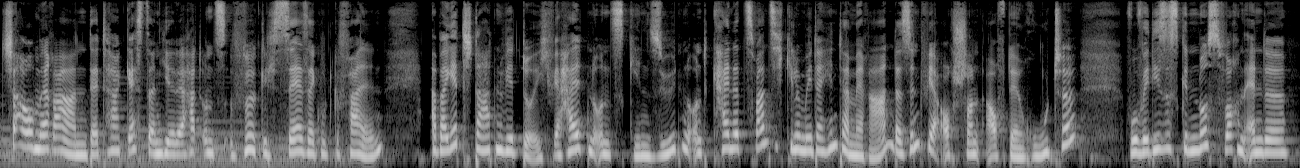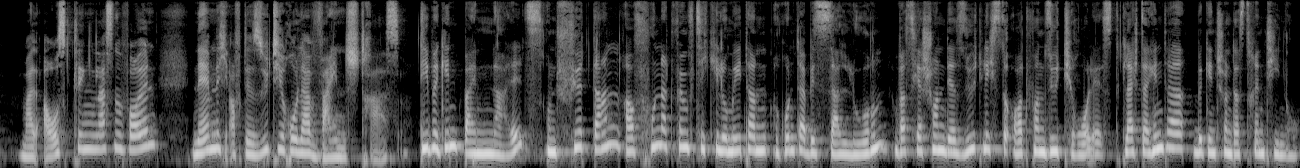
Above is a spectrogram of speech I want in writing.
Ciao, Meran. Der Tag gestern hier, der hat uns wirklich sehr, sehr gut gefallen. Aber jetzt starten wir durch. Wir halten uns gen Süden und keine 20 Kilometer hinter Meran, da sind wir auch schon auf der Route, wo wir dieses Genusswochenende mal ausklingen lassen wollen, nämlich auf der Südtiroler Weinstraße. Die beginnt bei Nals und führt dann auf 150 Kilometern runter bis Salurn, was ja schon der südlichste Ort von Südtirol ist. Gleich dahinter beginnt schon das Trentino.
